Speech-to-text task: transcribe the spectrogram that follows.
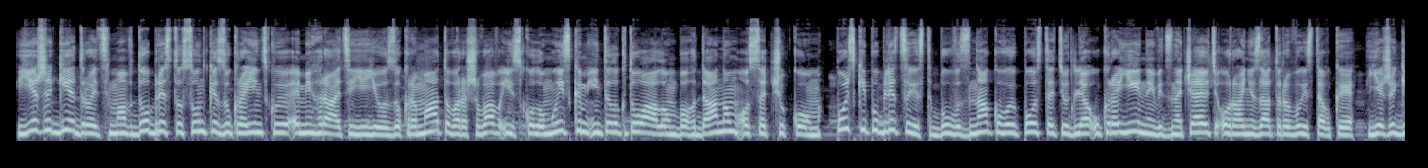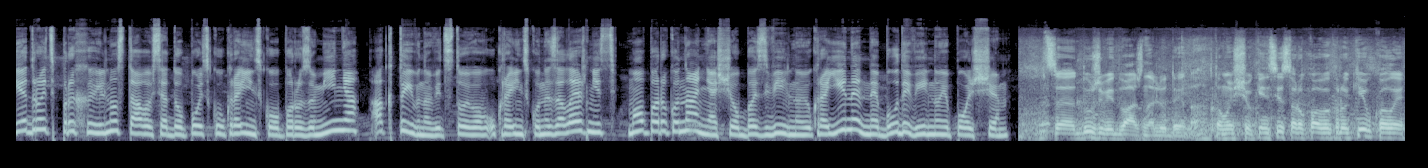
Єжи Гєдройць мав добрі стосунки з українською еміграцією. Зокрема, товаришував із коломийським інтелектуалом Богданом Осадчуком. Польський публіцист був знаковою постаттю для України, відзначають організатори виставки. Єжи Гєдройць прихильно ставився до польсько-українського порозуміння, активно відстоював українську незалежність, мав переконання, що без вільної України не буде вільної Польщі. Це дуже відважна людина, тому що в кінці 40-х років, коли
